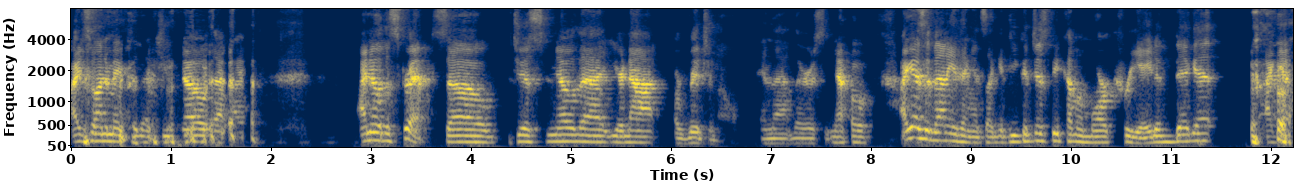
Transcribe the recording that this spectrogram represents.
I just want to make sure that you know that I, I know the script so just know that you're not original and that there's no I guess if anything, it's like if you could just become a more creative bigot, I guess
